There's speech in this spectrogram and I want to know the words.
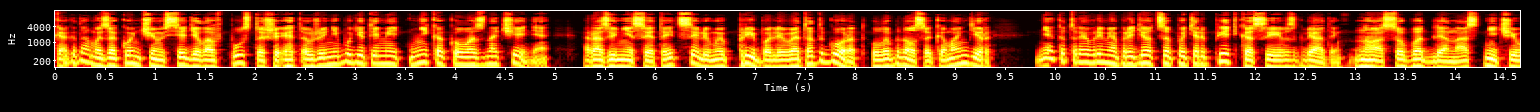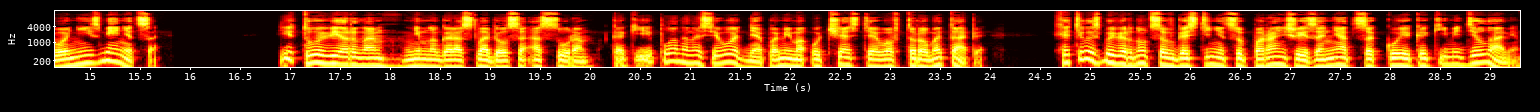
когда мы закончим все дела в пустоши, это уже не будет иметь никакого значения. Разве не с этой целью мы прибыли в этот город, улыбнулся командир. Некоторое время придется потерпеть косые взгляды, но особо для нас ничего не изменится». «И то верно», — немного расслабился Асура. «Какие планы на сегодня, помимо участия во втором этапе?» «Хотелось бы вернуться в гостиницу пораньше и заняться кое-какими делами»,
